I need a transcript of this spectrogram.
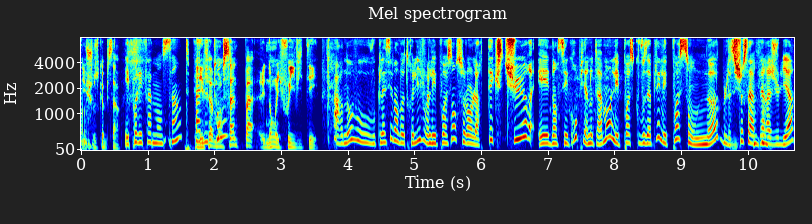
des choses comme ça. Et pour les femmes enceintes, pas les de femmes thon enceintes, pas, non, il faut éviter. Arnaud, vous, vous classez dans votre livre les poissons selon leur texture et dans ces groupes, il y a notamment les poissons que vous appelez les poissons nobles. C'est sûr, ça va plaire à Julia.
